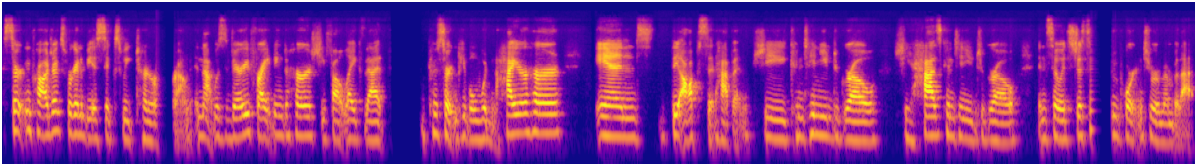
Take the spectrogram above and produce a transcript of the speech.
certain projects were going to be a six week turnaround. And that was very frightening to her. She felt like that certain people wouldn't hire her. And the opposite happened. She continued to grow. She has continued to grow. And so it's just important to remember that.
